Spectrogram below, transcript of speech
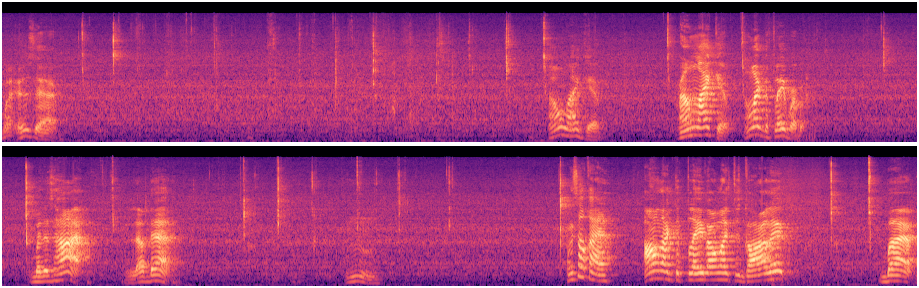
What is that? I don't like it. I don't like it. I don't like the flavor of it. But it's hot. Love that. Mmm. It's okay. I don't like the flavor. I don't like the garlic. But,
